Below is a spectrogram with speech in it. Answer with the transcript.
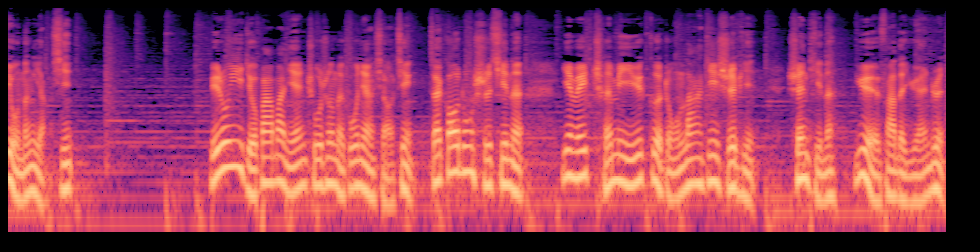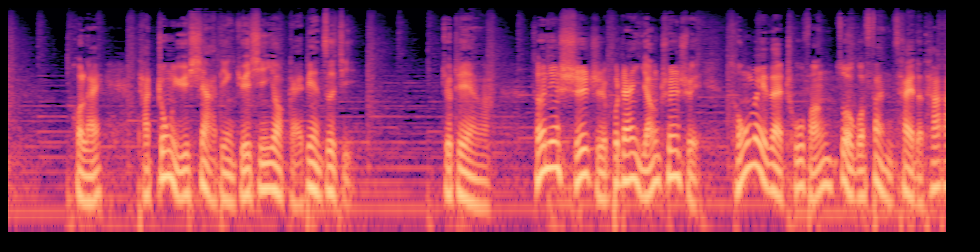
又能养心。比如，一九八八年出生的姑娘小静，在高中时期呢，因为沉迷于各种垃圾食品，身体呢越发的圆润。后来，她终于下定决心要改变自己。就这样啊，曾经十指不沾阳春水。从未在厨房做过饭菜的他，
